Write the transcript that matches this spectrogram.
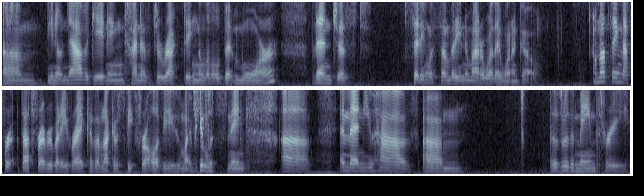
um, you know, navigating, kind of directing a little bit more than just sitting with somebody no matter where they want to go. I'm not saying that for that's for everybody, right? Because I'm not going to speak for all of you who might be listening. Uh, and then you have um, those were the main three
